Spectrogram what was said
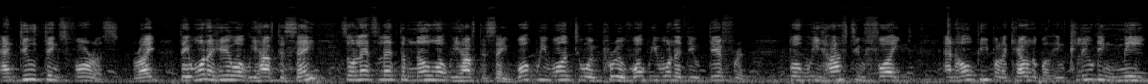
and do things for us, right? They want to hear what we have to say, so let's let them know what we have to say, what we want to improve, what we want to do different. But we have to fight and hold people accountable, including me.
